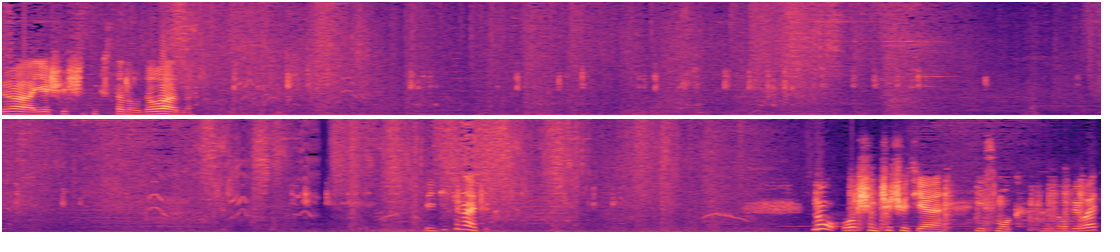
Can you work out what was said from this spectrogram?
Да, я еще щитник станул, да ладно. Идите нафиг. Ну, в общем, чуть-чуть я не смог убивать.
